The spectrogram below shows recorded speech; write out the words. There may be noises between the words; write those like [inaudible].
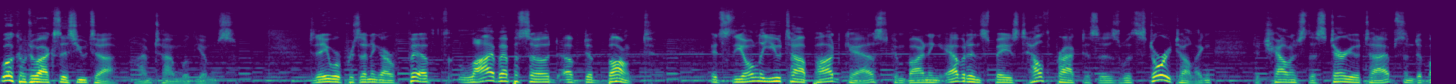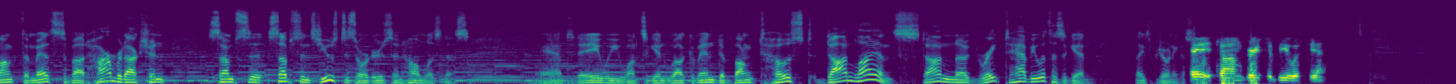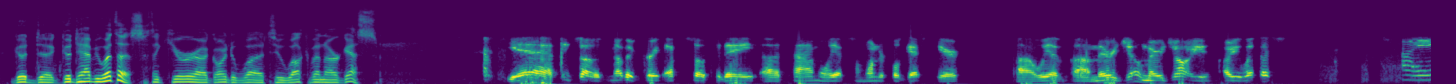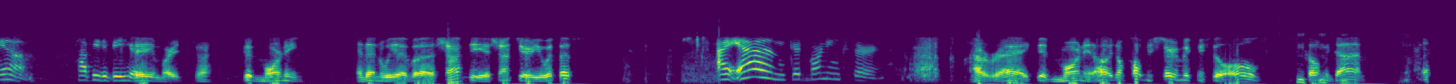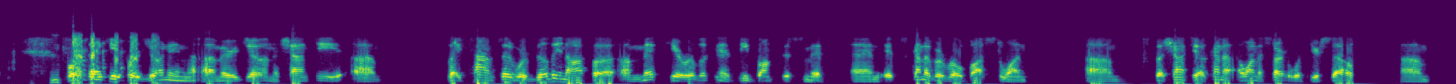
Welcome to Access Utah. I'm Tom Williams. Today we're presenting our fifth live episode of Debunked. It's the only Utah podcast combining evidence based health practices with storytelling to challenge the stereotypes and debunk the myths about harm reduction, substance use disorders, and homelessness. And today we once again welcome in debunked host Don Lyons. Don, uh, great to have you with us again. Thanks for joining us. Hey, Tom, great to be with you. Good, uh, good to have you with us. I think you're uh, going to uh, to welcome in our guests. Yeah, I think so. Another great episode today, uh, Tom. We have some wonderful guests here. Uh, we have uh, Mary Jo. Mary Jo, are you are you with us? I am happy to be here. Hey, Mary Jo. Good morning. And then we have uh, Shanti. Shanti, are you with us? I am. Good morning, sir. All right. Good morning. Oh, don't call me sir. You make me feel old. Just call me [laughs] Don. [laughs] well, thank you for joining uh, Mary Jo and Ashanti. Um, like Tom said, we're building off a, a, myth here. We're looking at debunk this myth, and it's kind of a robust one. Um, but Ashanti, I kind of I want to start with yourself, um,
